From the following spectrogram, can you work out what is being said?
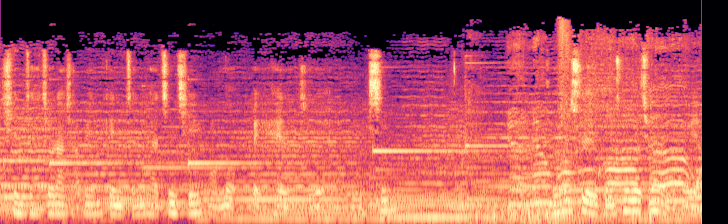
现在就让小编给你整理下近期网络被黑的几位明星。首先是广州热圈的刘洋、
